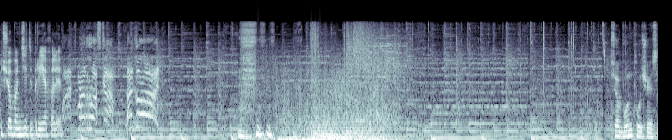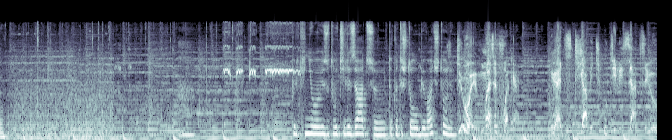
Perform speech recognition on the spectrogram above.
Еще бандиты приехали. Отморозкам! Огонь! Все, бунт получается. Прикинь, его везут в утилизацию. Так это что, убивать, что ли? Стой, мазафака! Отставить утилизацию!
